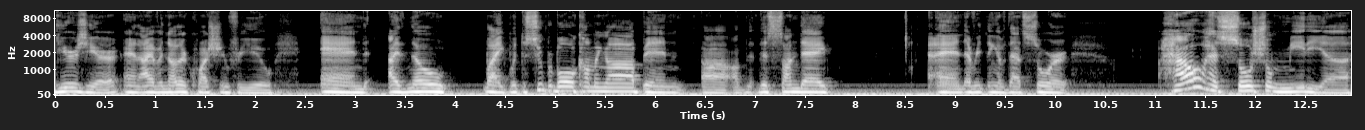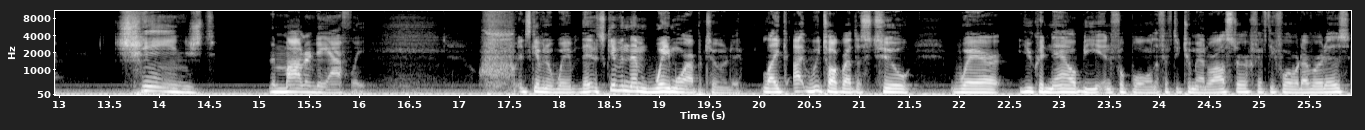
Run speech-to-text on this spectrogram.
gears here, and I have another question for you. and I know like with the Super Bowl coming up and uh, this Sunday and everything of that sort, how has social media changed the modern day athlete? it's given away. It's given them way more opportunity. Like I, we talk about this too, where you could now be in football on the 52 man roster, 54, whatever it is.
